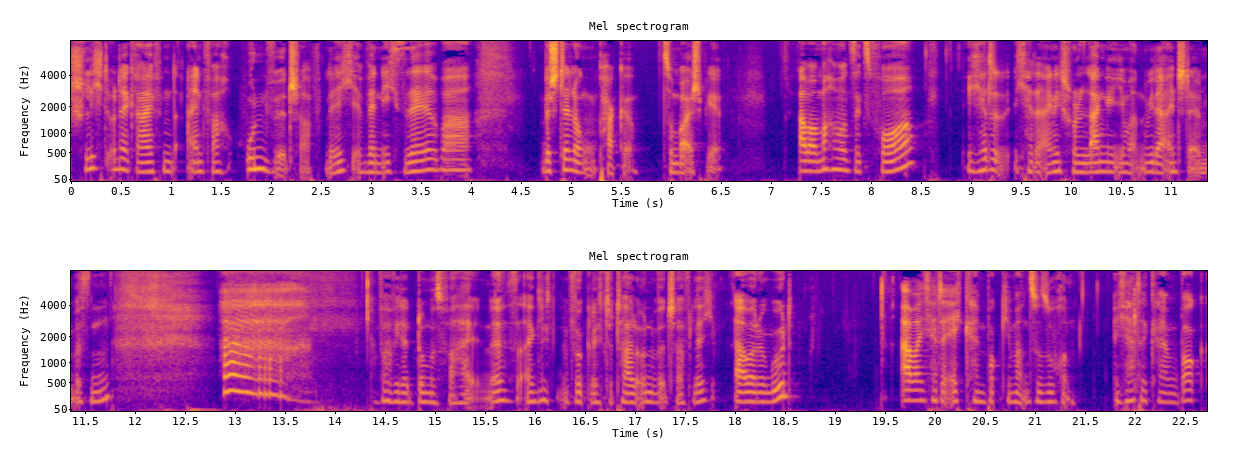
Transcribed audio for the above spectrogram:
schlicht und ergreifend einfach unwirtschaftlich, wenn ich selber Bestellungen packe, zum Beispiel. Aber machen wir uns nichts vor. Ich hätte, ich hätte eigentlich schon lange jemanden wieder einstellen müssen. Ah, war wieder dummes Verhalten, ne? Ist eigentlich wirklich total unwirtschaftlich. Aber nur gut. Aber ich hatte echt keinen Bock, jemanden zu suchen. Ich hatte keinen Bock,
